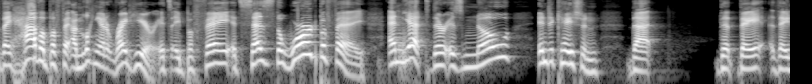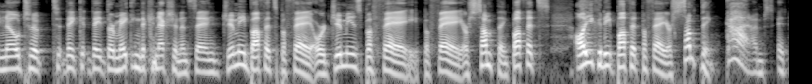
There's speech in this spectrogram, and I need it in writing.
they have a buffet. I'm looking at it right here. It's a buffet. It says the word buffet, and yet there is no indication that that they they know to, to, they they they're making the connection and saying Jimmy Buffett's buffet or Jimmy's buffet buffet or something Buffett's all you could eat Buffett buffet or something. God, I'm it,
